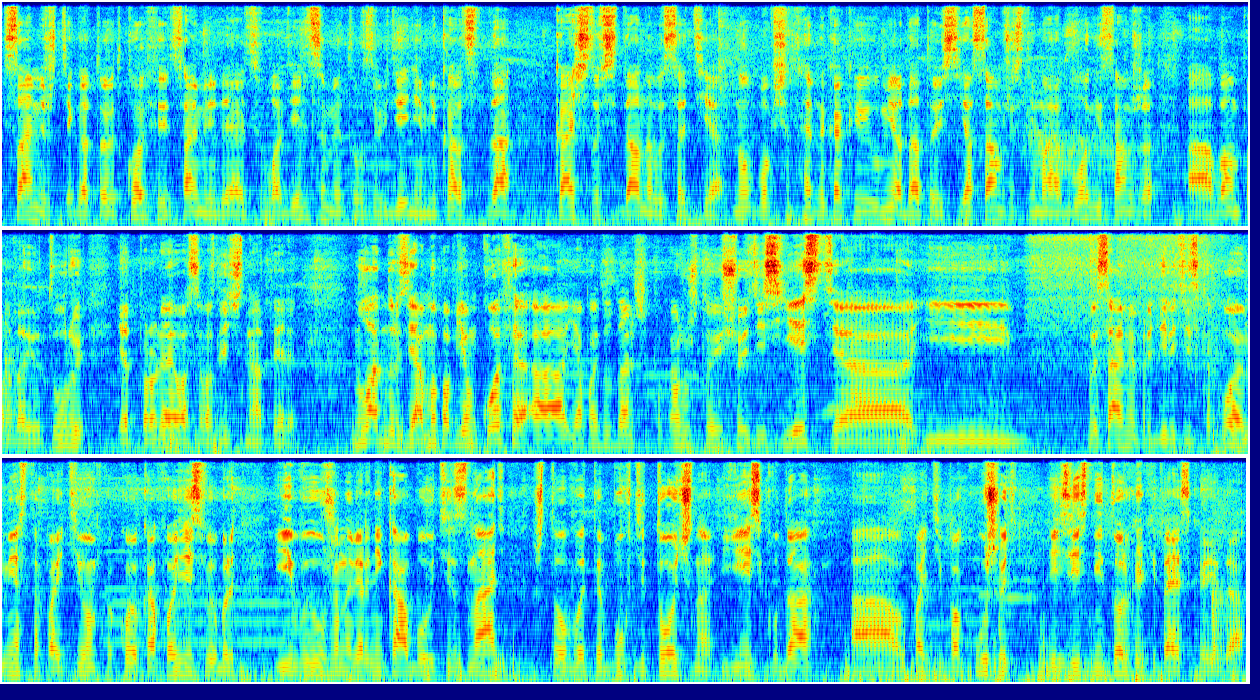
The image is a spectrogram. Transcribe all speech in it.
сами же тебе готовят кофе, сами являются владельцами этого заведения. Мне кажется, да, качество всегда на высоте. Ну, в общем, наверное, как и у меня, да, то есть я сам же снимаю блоги, сам же а, вам продаю туры и отправляю вас в различные отели. Ну ладно, друзья, мы попьем кофе, а я пойду дальше покажу, что еще здесь есть, а, и вы сами определитесь, какое место пойти вам, в какое кафе здесь выбрать. И вы уже наверняка будете знать, что в этой бухте точно есть куда а, пойти покушать. И здесь не только китайская еда.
